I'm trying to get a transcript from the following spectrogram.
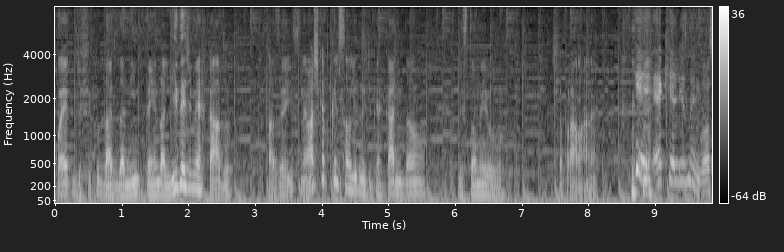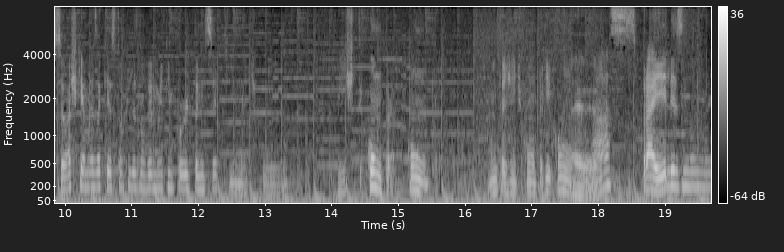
qual é a dificuldade da Nintendo, a líder de mercado, fazer isso, né? Eu acho que é porque eles são líderes de mercado, então eles estão meio. Deixa pra lá, né? É aqueles negócios, eu acho que é mais a questão que eles não vêem muita importância aqui, né? Tipo, a gente te- compra, compra. Muita gente compra aqui, compra. É. Mas pra eles não é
